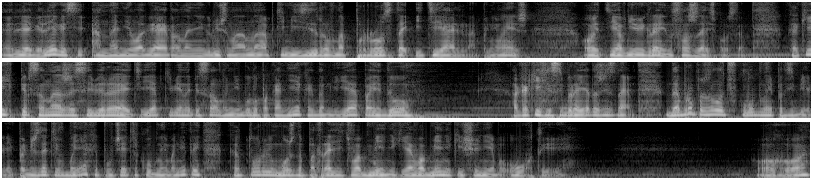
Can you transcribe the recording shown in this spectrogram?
Lego Legacy Она не лагает, она не глючена Она оптимизирована просто идеально Понимаешь? Ой, я в нее играю и наслаждаюсь просто. Каких персонажей собираете? Я бы тебе написал, но не буду, пока некогда мне. Я пойду. А каких я собираю, я даже не знаю. Добро пожаловать в клубное подземелье. Побеждайте в боях и получайте клубные монеты Которые можно потратить в обменнике Я в обменнике еще не был. Ух ты. Ого.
